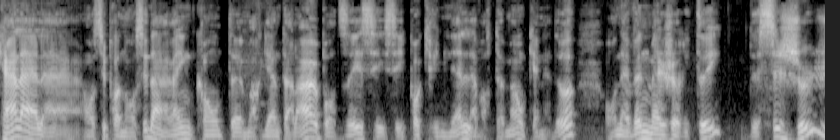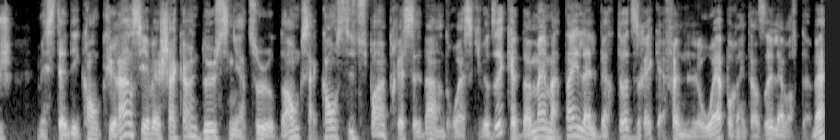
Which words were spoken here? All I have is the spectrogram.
Quand la, la- on s'est prononcé dans la reine contre Morgan Thaler pour dire c'est c'est pas criminel l'avortement au Canada, on avait une majorité de six juges, mais c'était des concurrences, il y avait chacun deux signatures. Donc, ça constitue pas un précédent en droit. Ce qui veut dire que demain matin, l'Alberta dirait qu'elle fait une loi pour interdire l'avortement.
